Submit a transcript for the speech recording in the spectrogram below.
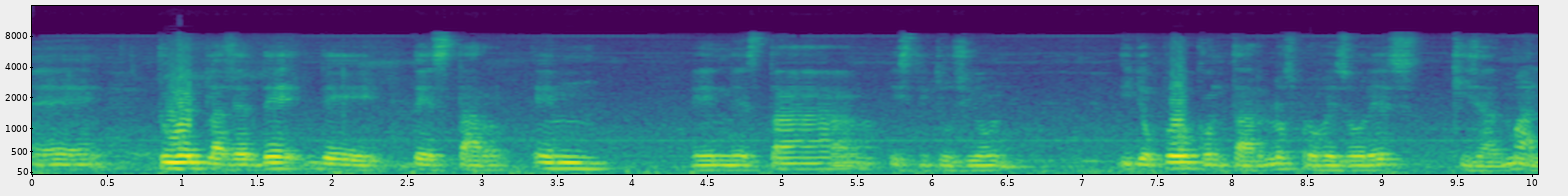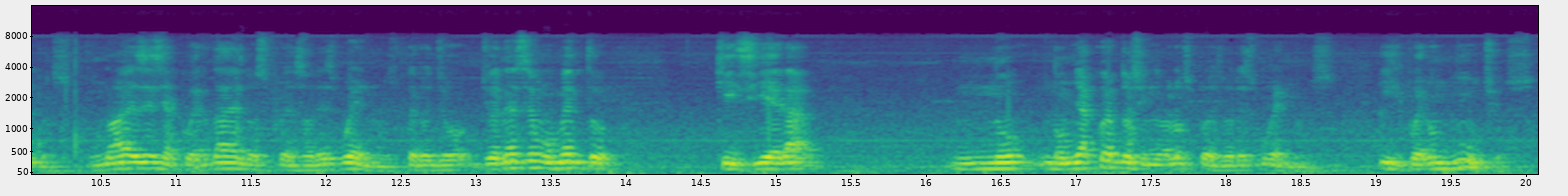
eh, tuve el placer de, de- de estar en, en esta institución y yo puedo contar los profesores quizás malos. Uno a veces se acuerda de los profesores buenos, pero yo, yo en ese momento quisiera, no, no me acuerdo sino de los profesores buenos, y fueron muchos,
